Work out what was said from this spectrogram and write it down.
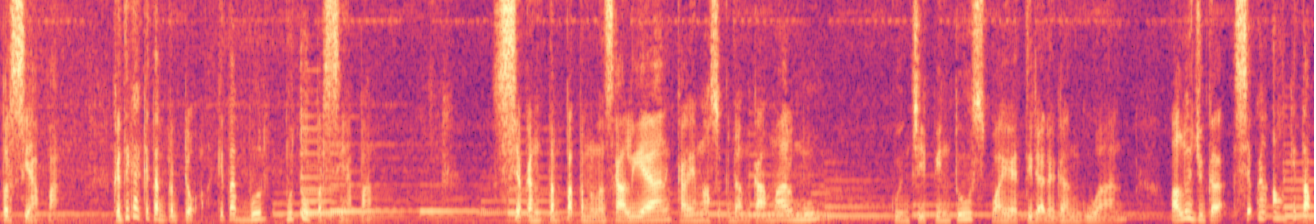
persiapan. Ketika kita berdoa, kita butuh persiapan. Siapkan tempat teman-teman sekalian, kalian masuk ke dalam kamarmu, kunci pintu supaya tidak ada gangguan. Lalu juga siapkan Alkitab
